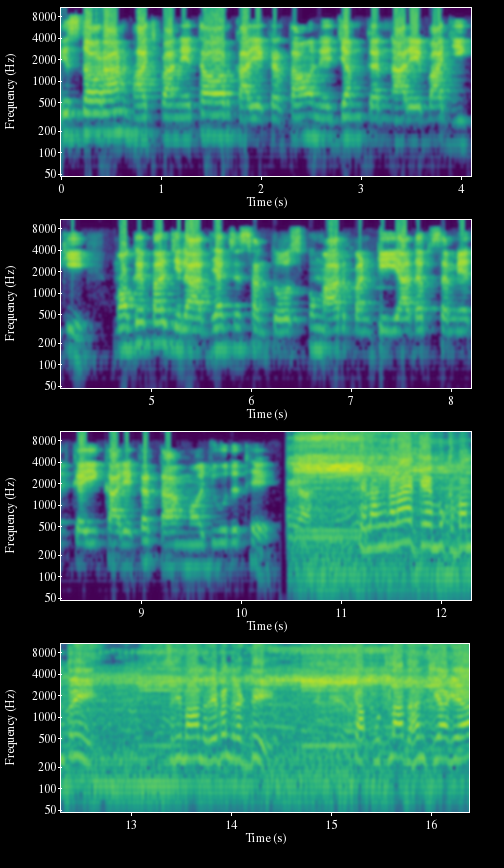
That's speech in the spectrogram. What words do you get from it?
इस दौरान भाजपा नेता और कार्यकर्ताओं ने जमकर नारेबाजी की। मौके पर जिला अध्यक्ष संतोष कुमार, बंटी यादव समेत कई कार्यकर्ता मौजूद थे। तेलंगाना के मुख्यमंत्री श्रीमान रेवंत रेड्डी का पुतला दहन किया गया।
